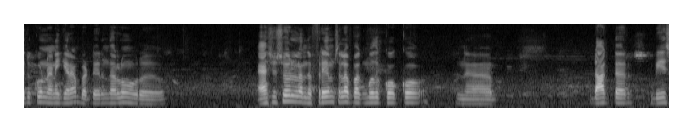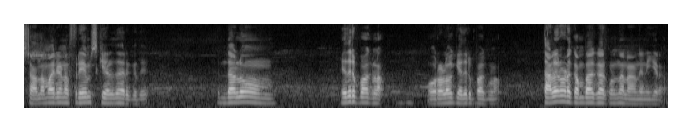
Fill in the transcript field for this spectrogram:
இருக்கும்னு நினைக்கிறேன் பட் இருந்தாலும் ஒரு as usual அந்த ஃப்ரேம்ஸ் எல்லாம் பார்க்கும்போது கோகோ டாக்டர் பீஸ்ட் அந்த மாதிரியான ஃப்ரேம் ஸ்கேல் தான் இருக்குது. இருந்தாலும் எதிர்பார்க்கலாம் ஓரளவுக்கு எதிர்பார்க்கலாம். தலைவரோட கம்பேக்காக இருக்கும்னு தான் நான் நினைக்கிறேன்.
